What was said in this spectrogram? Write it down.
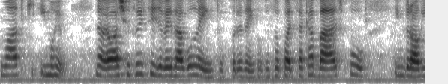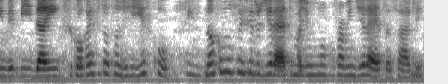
um ato que... e morreu. Não, eu acho que o suicídio às vezes é algo lento. Por exemplo, a pessoa pode se acabar, tipo, em droga, em bebida, em se colocar em situação de risco. Sim. Não como um suicídio direto, mas de uma forma indireta, sabe?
